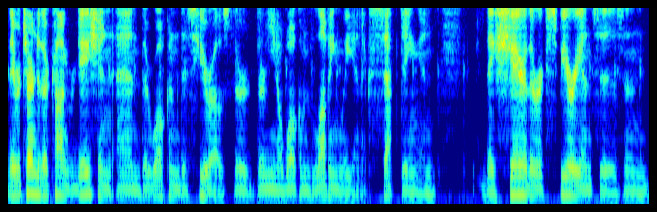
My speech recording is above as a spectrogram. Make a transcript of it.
they return to their congregation and they're welcomed as heroes. They're they're you know welcomed lovingly and accepting and they share their experiences and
